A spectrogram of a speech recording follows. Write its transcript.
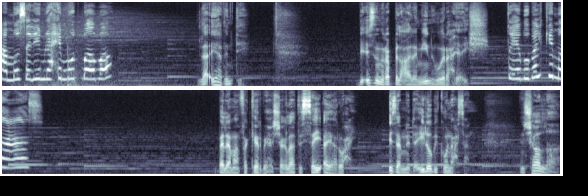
عمو سليم رح يموت بابا؟ لا يا بنتي. بإذن رب العالمين هو رح يعيش. طيب وبلكي ما عاش بلا ما نفكر بهالشغلات السيئة يا روحي. إذا بندعي له بيكون أحسن. إن شاء الله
